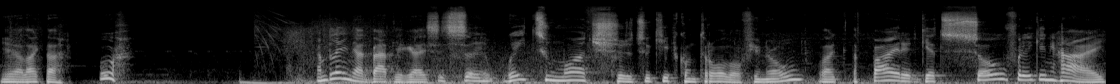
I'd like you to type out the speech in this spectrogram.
Yeah, I like that. Ooh. I'm playing that badly, guys. It's uh, way too much to keep control of, you know? Like, the fire rate gets so freaking high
